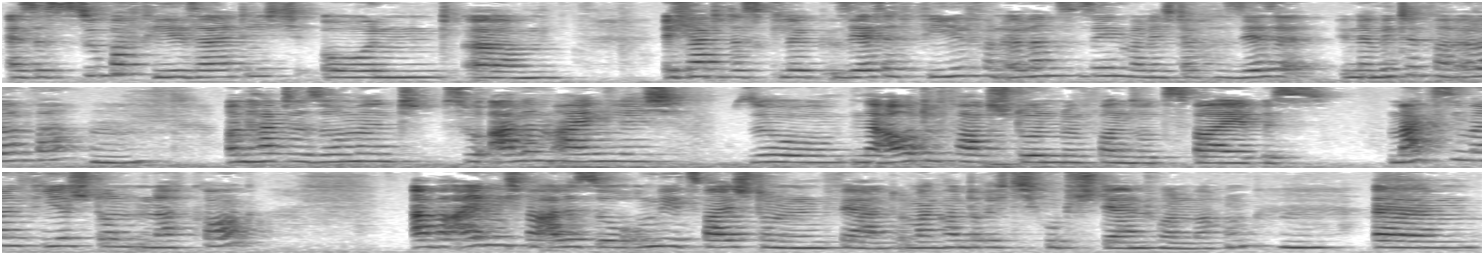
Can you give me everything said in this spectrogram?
es ist super vielseitig und ähm, ich hatte das Glück, sehr, sehr viel von Irland zu sehen, weil ich doch sehr, sehr in der Mitte von Irland war Mhm. und hatte somit zu allem eigentlich so eine Autofahrtstunde von so zwei bis maximal vier Stunden nach Cork. Aber eigentlich war alles so um die zwei Stunden entfernt und man konnte richtig gute Sterntouren machen. Mhm. Ähm,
